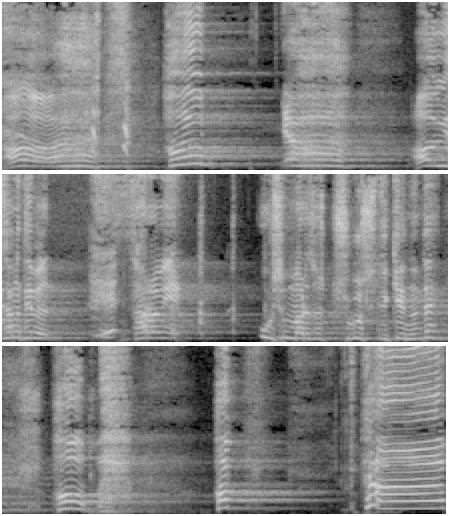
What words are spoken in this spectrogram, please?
아, 아, 아, 야, 아, 이 상태면 사람이 오십 마리에서 죽을 수도 있겠는데? 헙, 헙, 헙.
